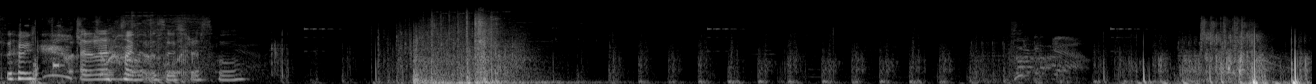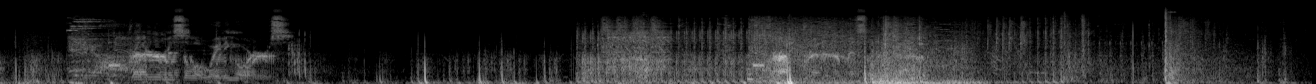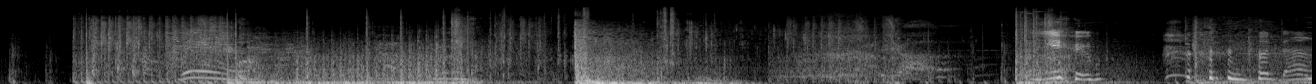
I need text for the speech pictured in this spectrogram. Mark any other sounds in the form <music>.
So. <laughs> I don't know why that was so stressful. Predator missile awaiting orders. Friendly Predator missile inbound. Where? You. <laughs> God damn.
